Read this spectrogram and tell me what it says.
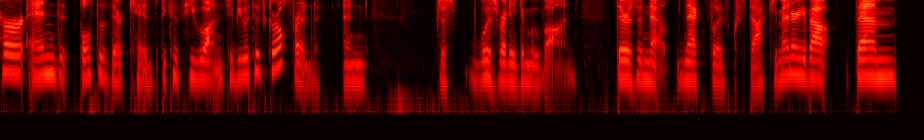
her and both of their kids because he wanted to be with his girlfriend and just was ready to move on. There's a netflix documentary about them.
